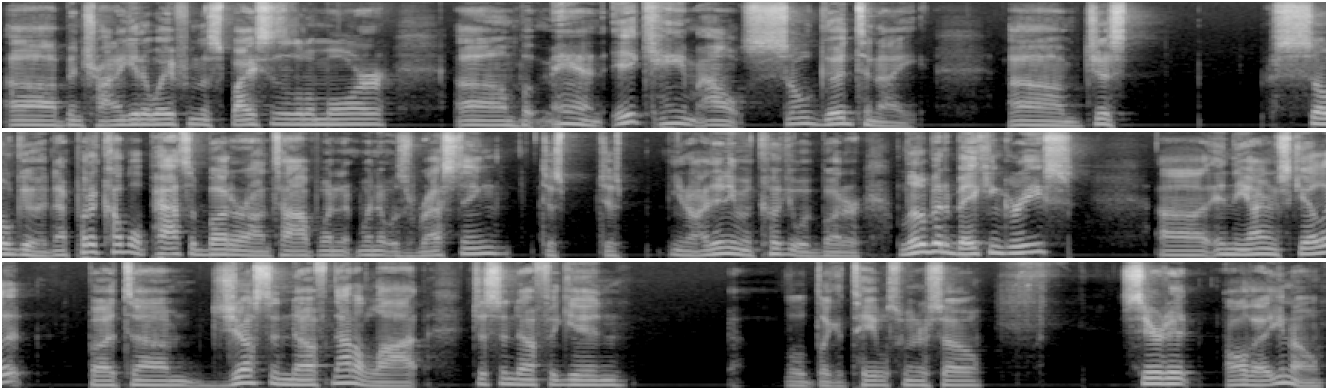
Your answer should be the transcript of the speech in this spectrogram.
Uh, been trying to get away from the spices a little more. Um, but man, it came out so good tonight. Um, just so good. And I put a couple of pats of butter on top when it, when it was resting. Just, just, you know, I didn't even cook it with butter. A little bit of bacon grease, uh, in the iron skillet, but, um, just enough, not a lot, just enough again, little like a tablespoon or so. Seared it, all that, you know,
